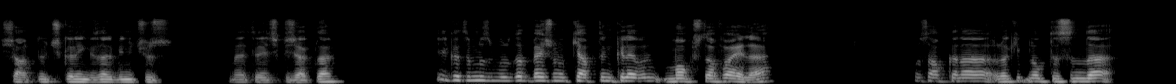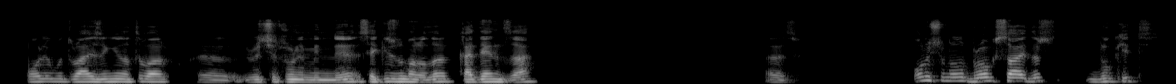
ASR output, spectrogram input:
şartlı 3 çıkar İngilizler 1300 metreye çıkacaklar. İlk atımız burada 5 numaralı Captain Clever Mustafa ile. Bu safkana rakip noktasında Hollywood Rising'in atı var. Ee, Richard bindiği. 8 numaralı Cadenza. Evet. 13 numaralı Brooksider Dukit.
